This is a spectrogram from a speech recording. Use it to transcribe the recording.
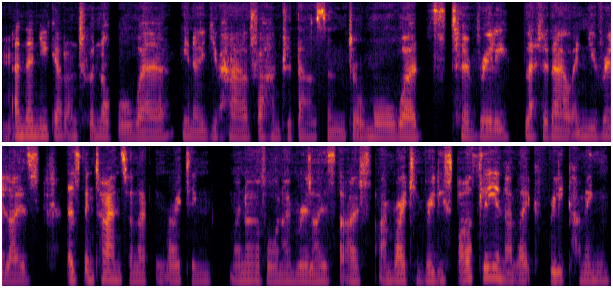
Mm. And then you get onto a novel where, you know, you have a hundred thousand or more words to really let it out. And you realize there's been times when I've been writing my novel and I realized that I've, I'm writing really sparsely and I'm like really coming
